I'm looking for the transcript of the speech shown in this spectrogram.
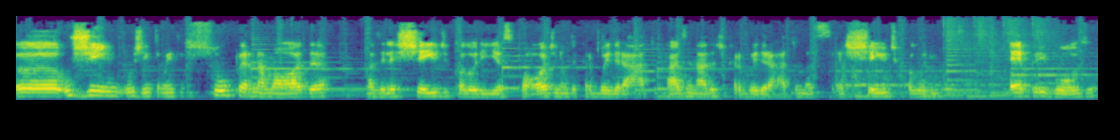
Uh, o gin, o gin também está super na moda, mas ele é cheio de calorias, pode não ter carboidrato, quase nada de carboidrato, mas é cheio de calorias, é perigoso.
